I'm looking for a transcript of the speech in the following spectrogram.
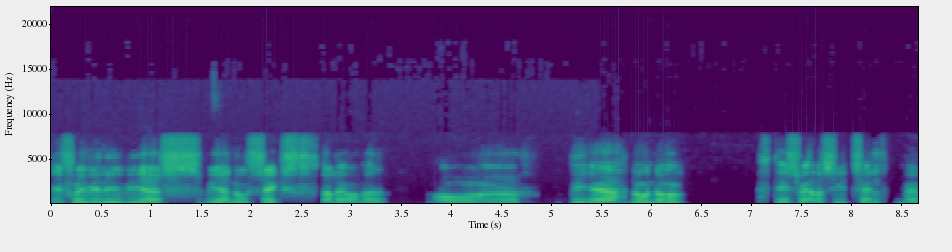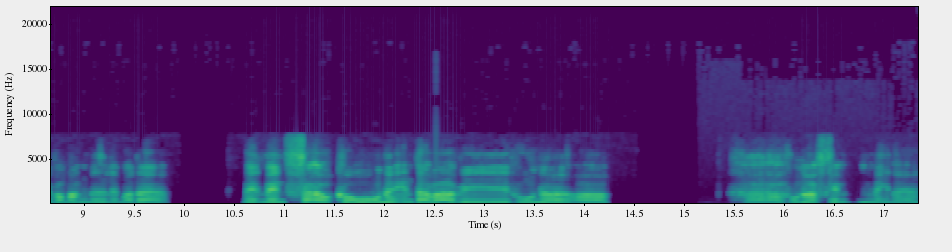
det er frivillige. Vi er, vi er nu seks, der laver mad. Og øh, vi er nu, nu, det er svært at sige et tal med, hvor mange medlemmer der er. Men, men før coronaen, der var vi 100 og øh, 115, mener jeg.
